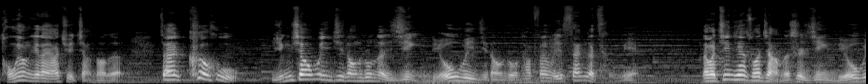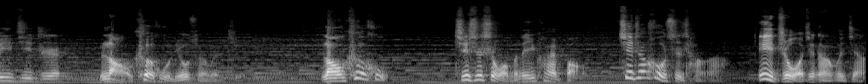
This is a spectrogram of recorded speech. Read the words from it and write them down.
同样给大家去讲到的，在客户营销危机当中的引流危机当中，它分为三个层面。那么今天所讲的是引流危机之老客户留存问题。老客户其实是我们的一块宝。汽车后市场啊，一直我经常会讲，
